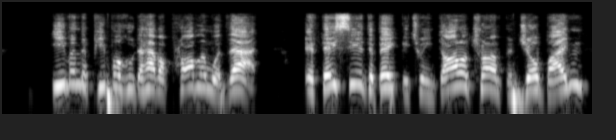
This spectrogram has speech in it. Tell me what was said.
even the people who have a problem with that, if they see a debate between Donald Trump and Joe Biden,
